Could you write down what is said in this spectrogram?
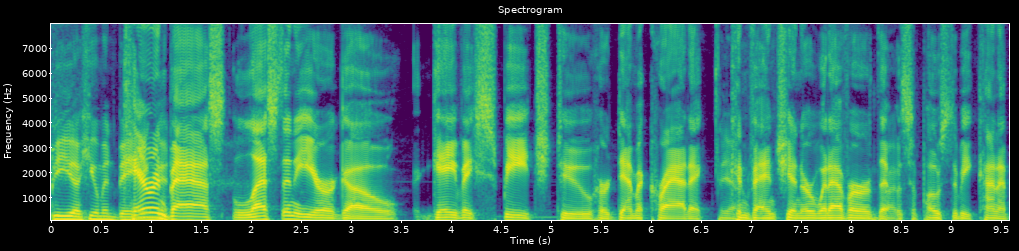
be a human being. Karen And- Bass, less than a year ago, gave a speech to her Democratic Yeah. convention or whatever that was supposed to be kind of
